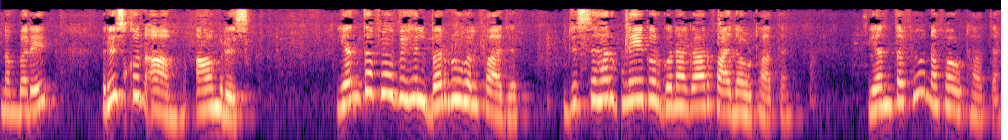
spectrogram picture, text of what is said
نمبر ایک رزق عام عام رزق۔ ینتف بہل برو الفاجر جس سے ہر نیک اور گناگار فائدہ اٹھاتا ہے۔ ینتف نفع اٹھاتا ہے۔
